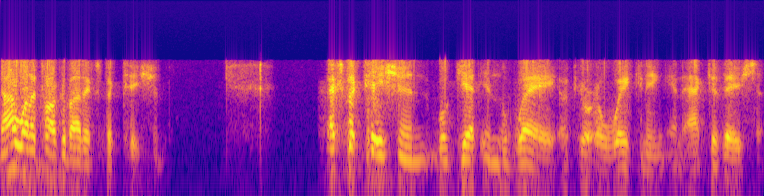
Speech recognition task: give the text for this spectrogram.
Now I want to talk about expectation. Expectation will get in the way of your awakening and activation.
